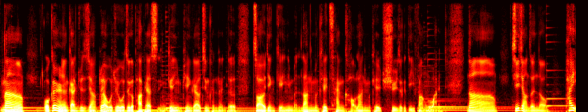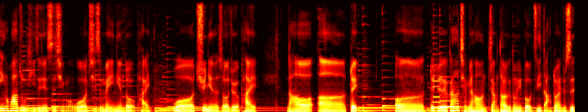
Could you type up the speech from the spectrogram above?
那我个人的感觉是这样，对啊，我觉得我这个 podcast 跟影片应该要尽可能的早一点给你们，让你们可以参考，让你们可以去这个地方玩。那其实讲真的哦，拍樱花主题这件事情，我其实每一年都有拍。我去年的时候就有拍，然后呃，对。呃，对对对，刚刚前面好像讲到一个东西被我自己打断，就是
